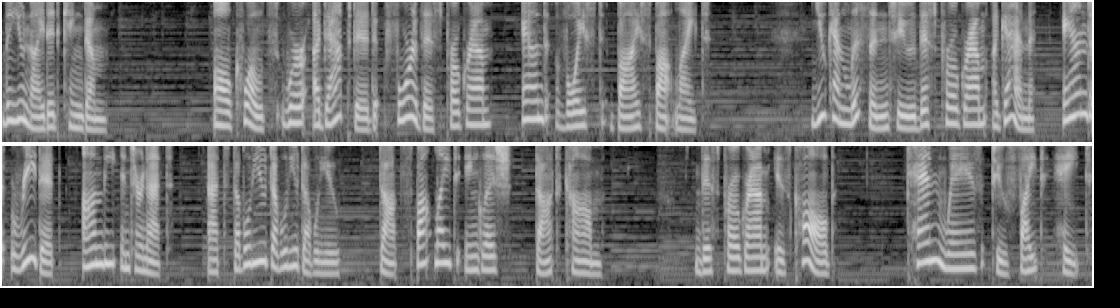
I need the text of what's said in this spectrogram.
the United Kingdom. All quotes were adapted for this program and voiced by Spotlight. You can listen to this program again and read it on the internet at www www.spotlightenglish.com. This program is called 10 Ways to Fight Hate.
